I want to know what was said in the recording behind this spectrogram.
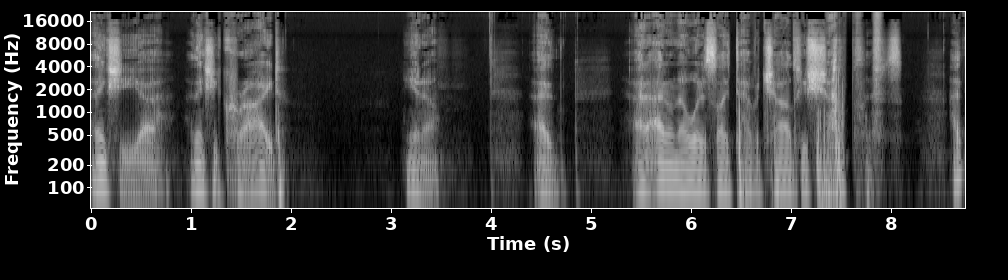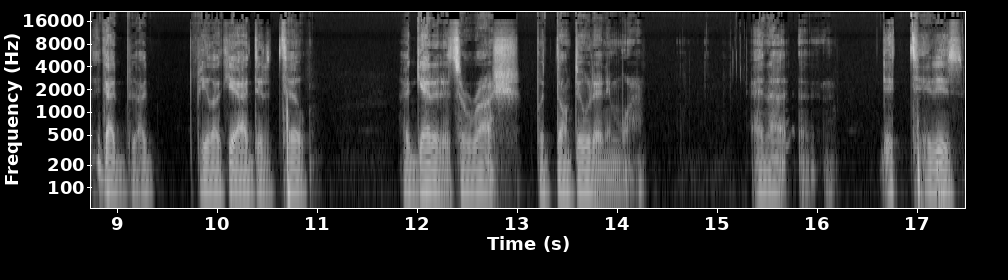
I think she, uh, I think she cried you know, I, I, I don't know what it's like to have a child who shoplifts. I think I'd, I'd be like, yeah, I did it too. I get it. It's a rush, but don't do it anymore. And uh, it it is.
